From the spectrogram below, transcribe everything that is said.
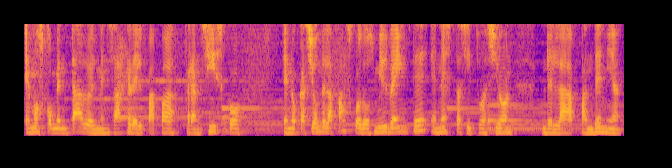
Hemos comentado el mensaje del Papa Francisco en ocasión de la Pascua 2020 en esta situación de la pandemia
